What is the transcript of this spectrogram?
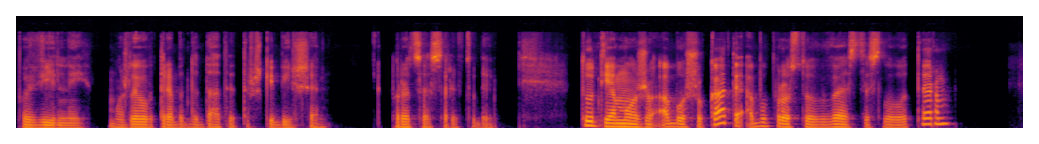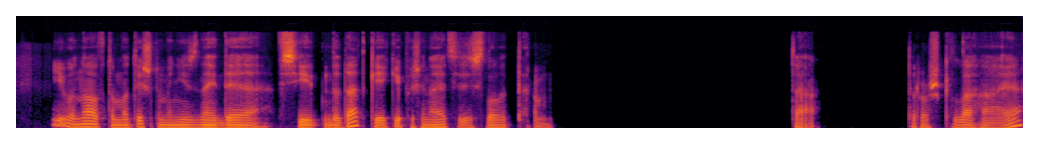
повільний. Можливо, треба додати трошки більше процесорів туди. Тут я можу або шукати, або просто ввести слово терм, і воно автоматично мені знайде всі додатки, які починаються зі слова терм. Так, трошки лагає.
